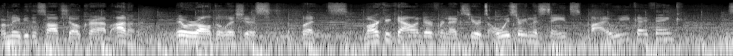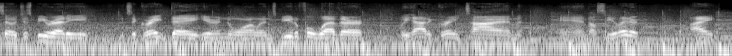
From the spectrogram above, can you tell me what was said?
or maybe the soft shell crab. I don't know. They were all delicious. But mark your calendar for next year. It's always during the Saints bye week, I think. So just be ready. It's a great day here in New Orleans. Beautiful weather. We had a great time, and I'll see you later. Bye.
